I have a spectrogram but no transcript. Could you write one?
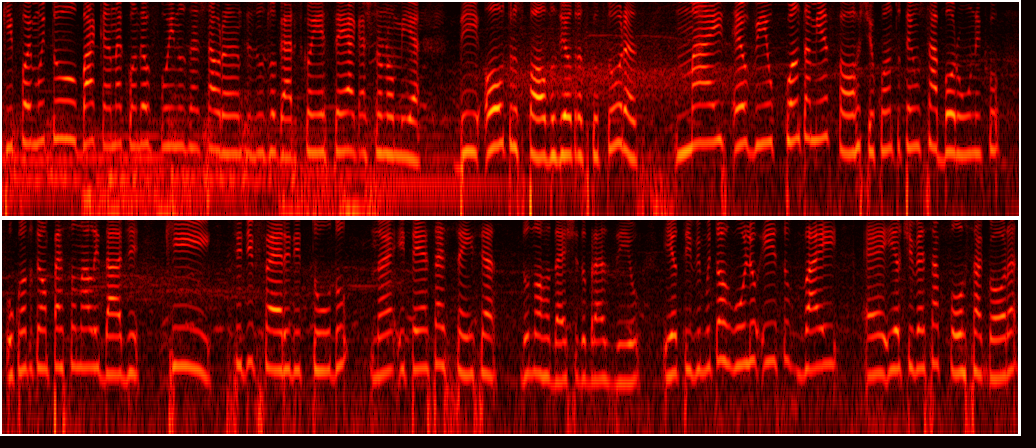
que foi muito bacana quando eu fui nos restaurantes, nos lugares, conhecer a gastronomia de outros povos e outras culturas, mas eu vi o quanto a minha é forte, o quanto tem um sabor único, o quanto tem uma personalidade que se difere de tudo, né? E tem essa essência do Nordeste do Brasil. E eu tive muito orgulho e isso vai. é, e eu tive essa força agora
